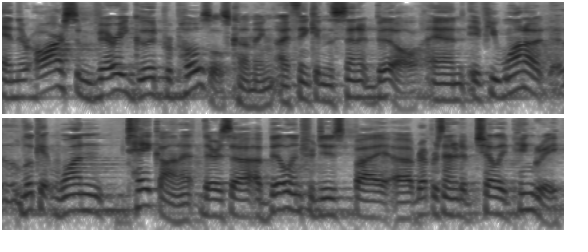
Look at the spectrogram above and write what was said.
And there are some very good proposals coming, I think, in the Senate bill. And if you want to look at one take on it, there's a, a bill introduced by uh, Representative Chellie Pingree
